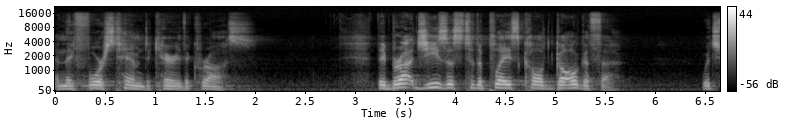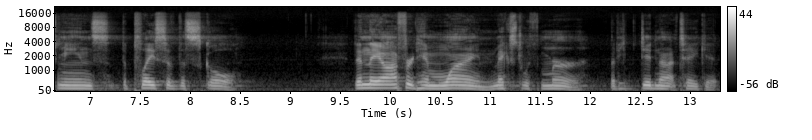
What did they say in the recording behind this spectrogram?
and they forced him to carry the cross. They brought Jesus to the place called Golgotha, which means the place of the skull. Then they offered him wine mixed with myrrh but he did not take it.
